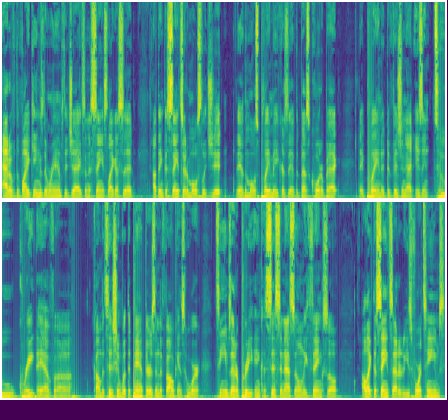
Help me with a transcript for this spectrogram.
out of the Vikings, the Rams, the Jags, and the Saints, like I said, I think the Saints are the most legit. They have the most playmakers. They have the best quarterback. They play in a division that isn't too great. They have uh, competition with the Panthers and the Falcons, who are teams that are pretty inconsistent. That's the only thing. So I like the Saints out of these four teams.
